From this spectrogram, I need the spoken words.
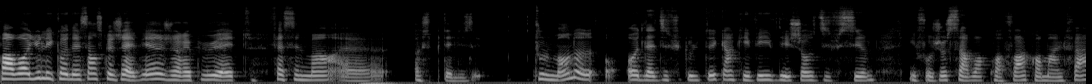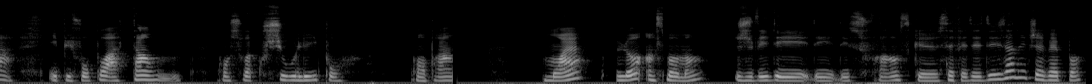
Avoir eu les connaissances que j'avais, j'aurais pu être facilement euh, hospitalisée. Tout le monde a, de la difficulté quand ils vivent des choses difficiles. Il faut juste savoir quoi faire, comment le faire. Et puis, il ne faut pas attendre qu'on soit couché au lit pour comprendre. Moi, là, en ce moment, je vis des, souffrances que ça faisait des années que je n'avais pas.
